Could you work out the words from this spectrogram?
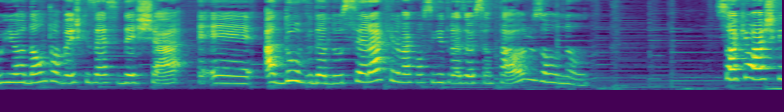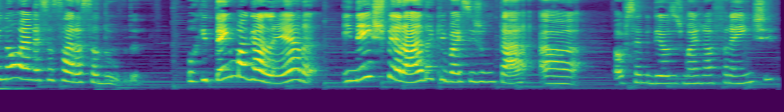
O Riordão talvez quisesse deixar é, a dúvida do será que ele vai conseguir trazer os centauros ou não. Só que eu acho que não é necessária essa dúvida. Porque tem uma galera inesperada que vai se juntar a, aos semideuses mais na frente.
